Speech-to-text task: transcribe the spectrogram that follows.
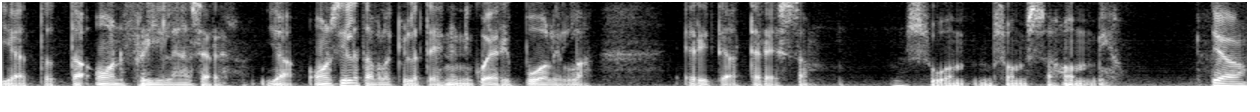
ja tota, on freelancer ja on sillä tavalla kyllä tehnyt niin kuin eri puolilla eri teattereissa – Suom- Suomessa hommia. Joo.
